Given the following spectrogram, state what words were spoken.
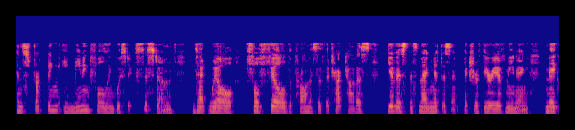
constructing a meaningful linguistic system that will fulfill the promise of the Tractatus, give us this magnificent picture theory of meaning, make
